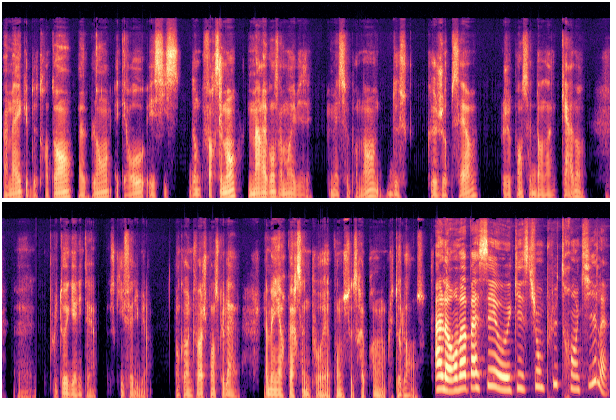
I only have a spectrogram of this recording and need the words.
un mec de 30 ans, blanc, hétéro et cis. Donc forcément, ma réponse à moi est biaisée. Mais cependant, de ce que j'observe, je pense être dans un cadre plutôt égalitaire, ce qui fait du bien. Encore une fois, je pense que la, la meilleure personne pour répondre, ce serait probablement plutôt Laurence. Alors, on va passer aux questions plus tranquilles.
